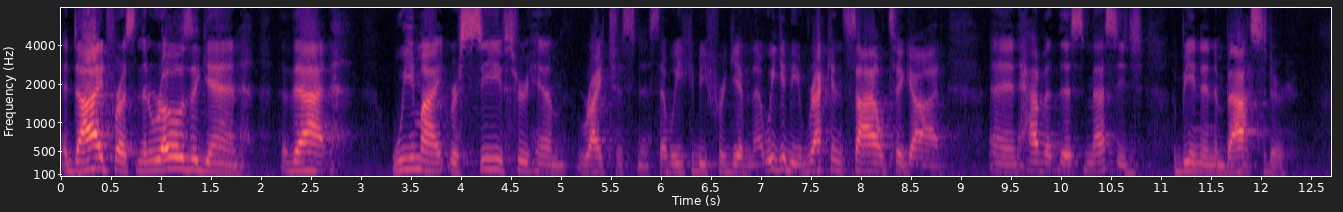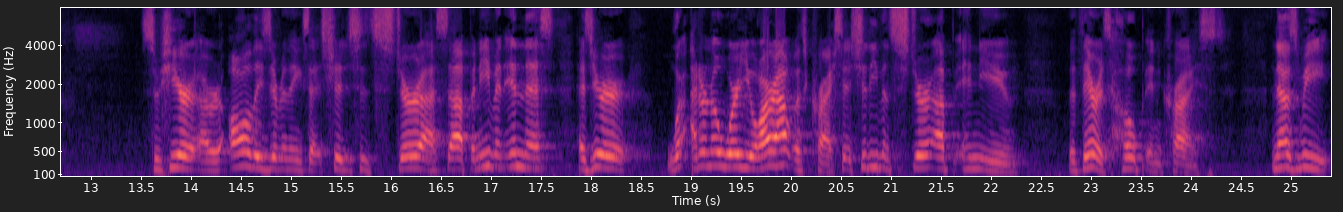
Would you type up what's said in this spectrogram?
and died for us, and then rose again, that we might receive through him righteousness, that we could be forgiven, that we could be reconciled to God, and have this message of being an ambassador. So here are all these different things that should, should stir us up. And even in this, as you're, I don't know where you are out with Christ, it should even stir up in you that there is hope in Christ. And as we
